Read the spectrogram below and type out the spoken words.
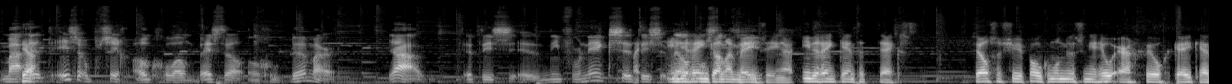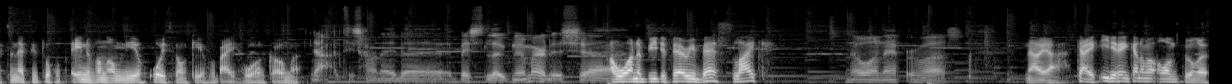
Maar het is op zich ook gewoon best wel een goed nummer. Ja, het is uh, niet voor niks. Het is iedereen kan er meezingen. Iedereen kent de tekst zelfs als je je Pokémon dus niet heel erg veel gekeken hebt, dan heb je het toch op een of andere manier ooit wel een keer voorbij horen komen. Ja, het is gewoon een hele best leuk nummer. Dus, uh... I wanna be the very best, like. No one ever was. Nou ja, kijk, iedereen kan hem al invullen.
